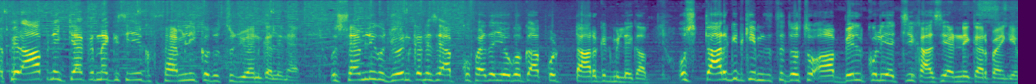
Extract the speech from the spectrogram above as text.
फिर आपने क्या करना है? किसी एक फैमिली को दोस्तों ज्वाइन कर लेना है। उस फैमिली को ज्वाइन करने से आपको फ़ायदा ये होगा कि आपको टारगेट मिलेगा। उस टारगेट की मदद से दोस्तों आप बिल्कुल ही अच्छी खासी अर्निंग कर पाएँगे।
